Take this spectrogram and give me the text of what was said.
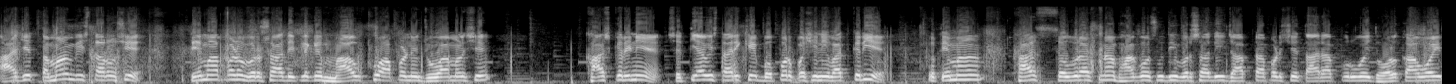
આ જે તમામ વિસ્તારો છે, તેમાં પણ વરસાદ એટલે કે માવઠું આપણને જોવા મળશે. ખાસ કરીને સત્યાવીસ તારીખે બપોર પછીની વાત કરીએ, તો તેમાં ખાસ સૌરાષ્ટ્રના ભાગો સુધી વરસાદી ઝાપટા પડશે. તારાપુર હોય, ધોળકા હોય,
